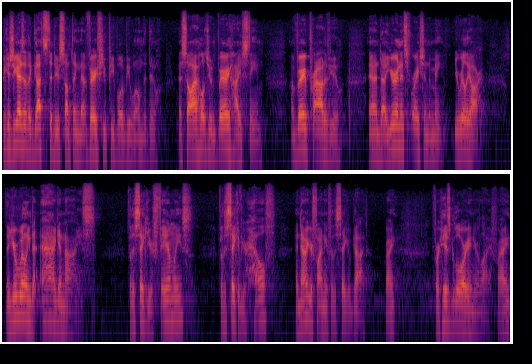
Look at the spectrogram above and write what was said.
because you guys have the guts to do something that very few people would be willing to do. And so I hold you in very high esteem. I'm very proud of you. And uh, you're an inspiration to me. You really are. That you're willing to agonize for the sake of your families, for the sake of your health, and now you're fighting for the sake of God, right? For His glory in your life, right?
